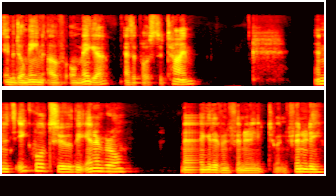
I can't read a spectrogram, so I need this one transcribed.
in the domain of omega as opposed to time. And it's equal to the integral negative infinity to infinity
